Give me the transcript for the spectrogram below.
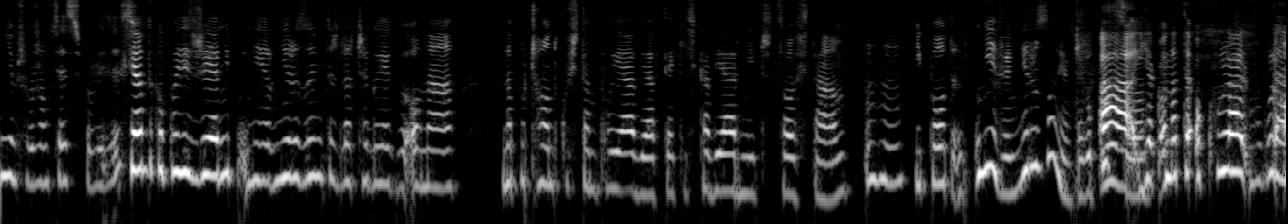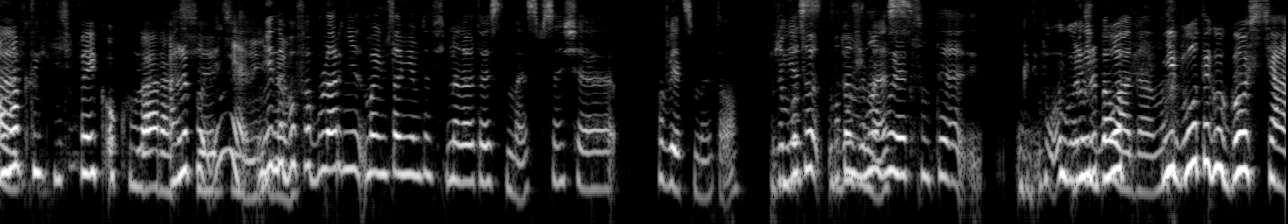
nie, przepraszam, chciałaś coś powiedzieć? Chciałam tylko powiedzieć, że ja nie, nie, nie rozumiem też, dlaczego jakby ona na początku się tam pojawia w tej jakiejś kawiarni czy coś tam Mhm. i potem, nie wiem, nie rozumiem tego, po A, co? jak ona te okulary, w ogóle Tak. ona w tych jakichś fake okularach Ale po- siedzi. nie, Nie, no wiem. bo fabularnie moim zdaniem ten film nadal to jest mes. W sensie, powiedzmy to, że no bo, to, bo tam znowu mes, jak są te... duży nie było, bałagan. nie było tego gościa,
